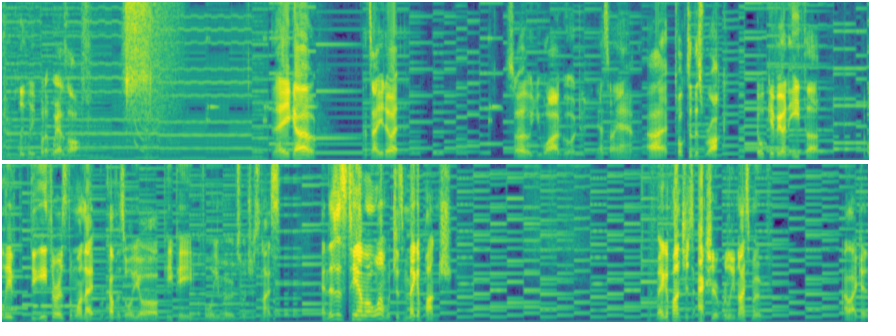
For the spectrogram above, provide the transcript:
completely, but it wears off. And there you go. That's how you do it. So, you are good. Yes, I am. Uh, talk to this rock. It will give you an ether. I believe the Ether is the one that recovers all your PP of all your moves, which is nice. And this is TM01, which is Mega Punch. Mega Punch is actually a really nice move. I like it.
